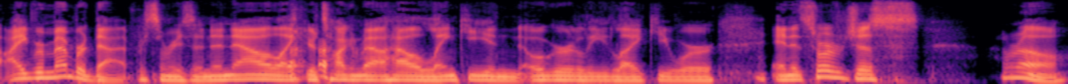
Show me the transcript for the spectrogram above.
I remembered that for some reason, and now like you're talking about how lanky and ogrely like you were, and it's sort of just I don't know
